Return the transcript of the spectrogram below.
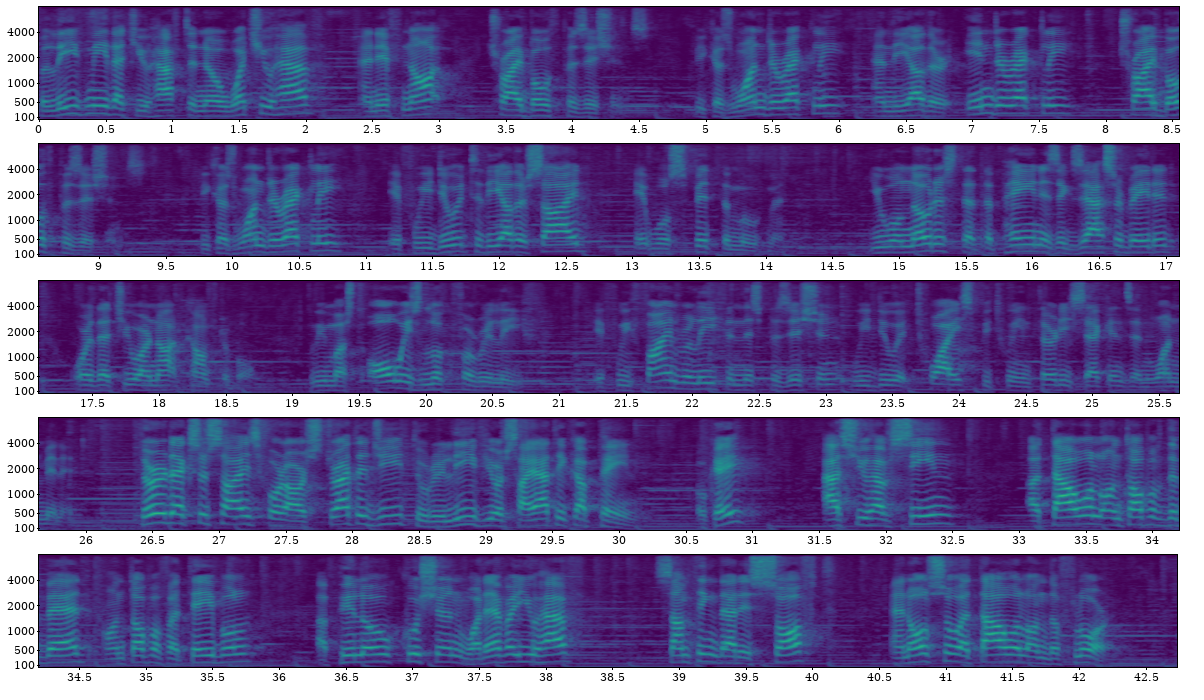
Believe me that you have to know what you have, and if not, try both positions, because one directly and the other indirectly Try both positions because one directly, if we do it to the other side, it will spit the movement. You will notice that the pain is exacerbated or that you are not comfortable. We must always look for relief. If we find relief in this position, we do it twice between 30 seconds and one minute. Third exercise for our strategy to relieve your sciatica pain. Okay? As you have seen, a towel on top of the bed, on top of a table, a pillow, cushion, whatever you have, something that is soft, and also a towel on the floor,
